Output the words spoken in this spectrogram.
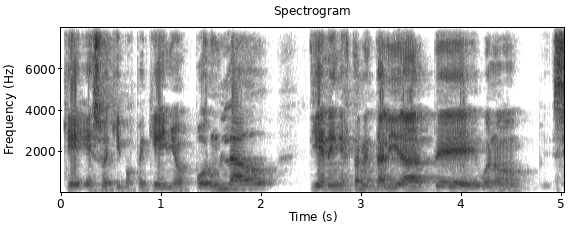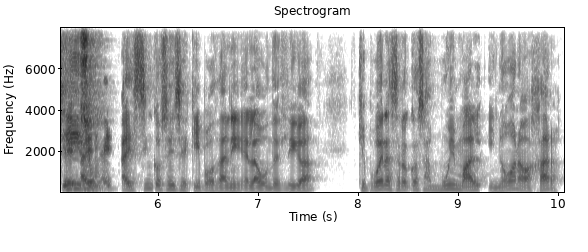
que esos equipos pequeños, por un lado, tienen esta mentalidad de, bueno, sí, hay, hay cinco o seis equipos, Dani, en la Bundesliga que pueden hacer cosas muy mal y no van a bajar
